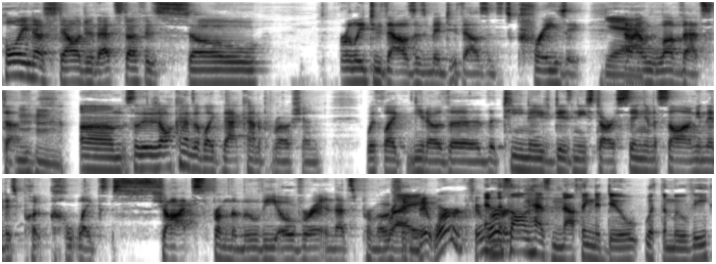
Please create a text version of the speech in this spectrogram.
holy nostalgia, that stuff is so early 2000s, mid 2000s. It's crazy. Yeah. Mm-hmm. And I love that stuff. Um, so they did all kinds of like that kind of promotion with like, you know, the the teenage Disney star singing a song and they just put cl- like shots from the movie over it and that's promotion. Right. It worked. It works and worked. the song has nothing to do with the movie.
